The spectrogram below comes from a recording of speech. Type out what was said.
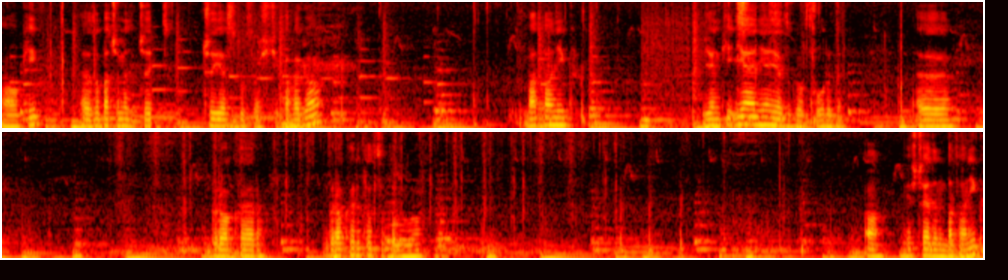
Oki. E, Zobaczymy, czy, czy jest tu coś ciekawego. Batonik. Dzięki. Nie, nie jedz go, kurde. Yy. Groker. Groker to co to było? O, jeszcze jeden batonik.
